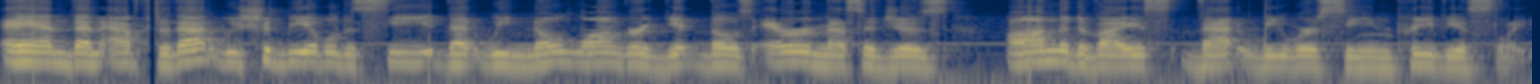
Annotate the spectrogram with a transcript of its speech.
And then after that, we should be able to see that we no longer get those error messages on the device that we were seeing previously.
